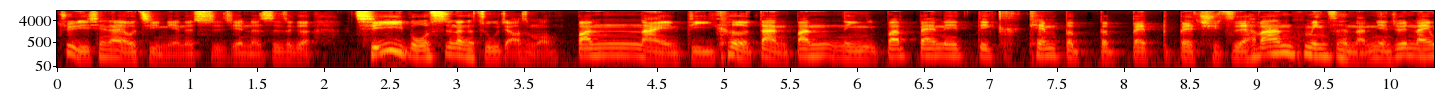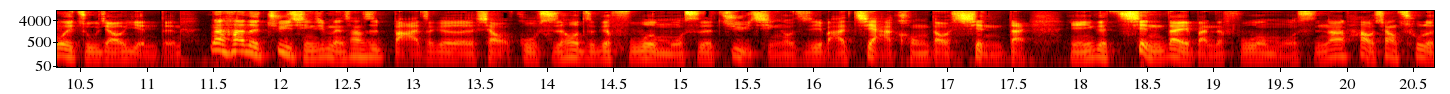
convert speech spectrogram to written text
距离现在有几年的时间了，是这个。奇异博士那个主角什么班乃迪克蛋班宁班 Benedict Cumberbatch 之类，他反正名字很难念，就是那一位主角演的。那他的剧情基本上是把这个小古时候这个福尔摩斯的剧情哦，直接把它架空到现代，演一个现代版的福尔摩斯。那他好像出了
